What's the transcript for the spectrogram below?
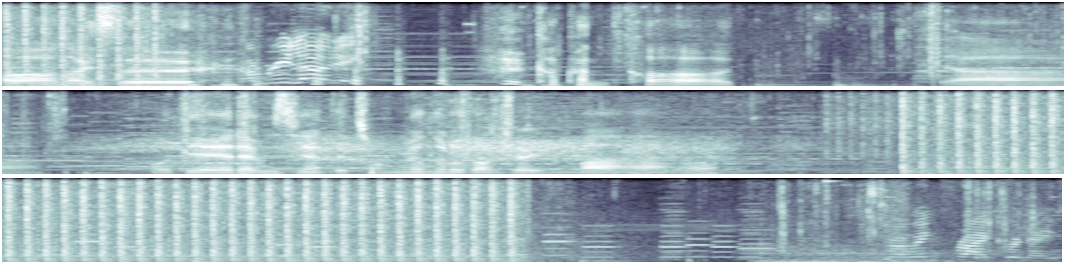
아 나이스 I'm reloading. kap칸 컷. 야 어디 LMG한테 정면으로 던져 임마. 어? Throwing frag grenade.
